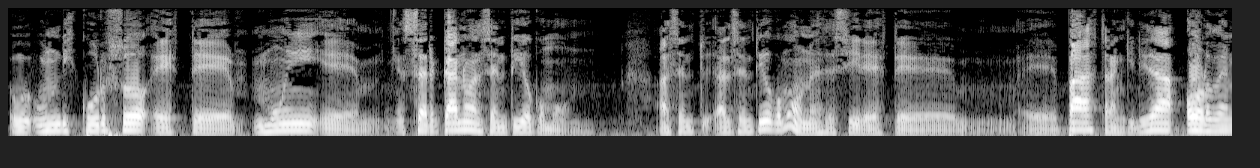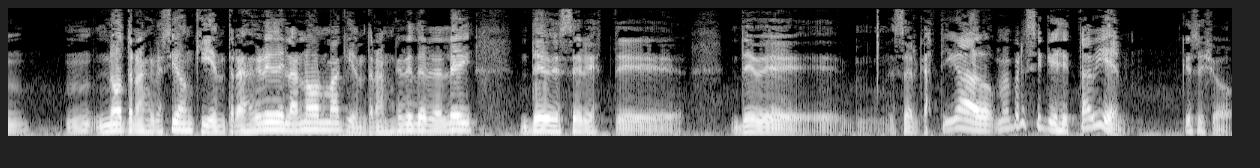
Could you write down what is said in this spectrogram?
un, discurso este muy eh, cercano al sentido común. Al, al, sentido común, es decir, este paz, tranquilidad, orden, no transgresión, quien transgrede la norma, quien transgrede la ley debe ser este debe eh, ser castigado. Me parece que está bien, qué sé yo.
